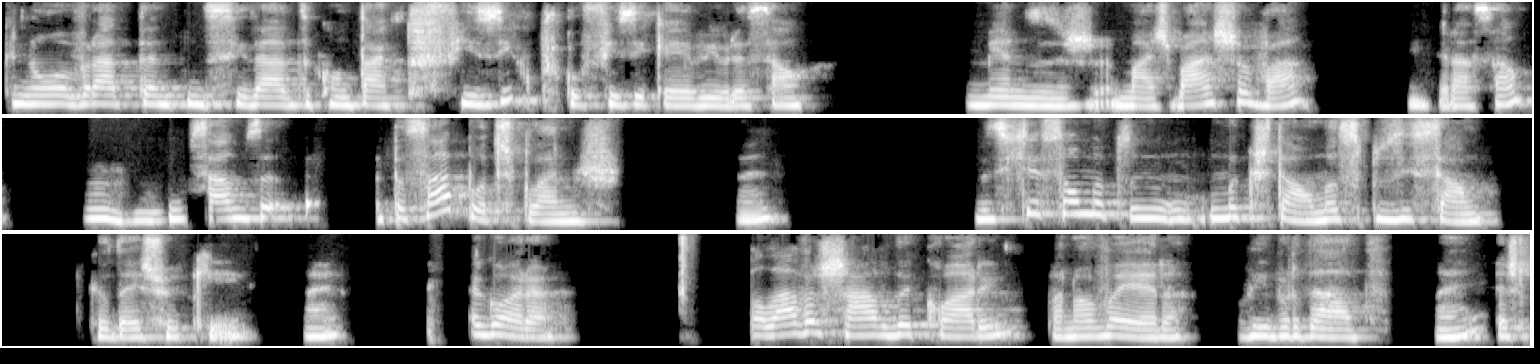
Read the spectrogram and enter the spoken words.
que não haverá tanta necessidade de contacto físico, porque o físico é a vibração menos mais baixa, vá, interação. Uhum. Começámos a, a, passar para outros planos. É? Mas isto é só uma, uma questão, uma suposição que eu deixo aqui. É? Agora, palavra-chave de Aquário para a nova era: liberdade. É? As,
